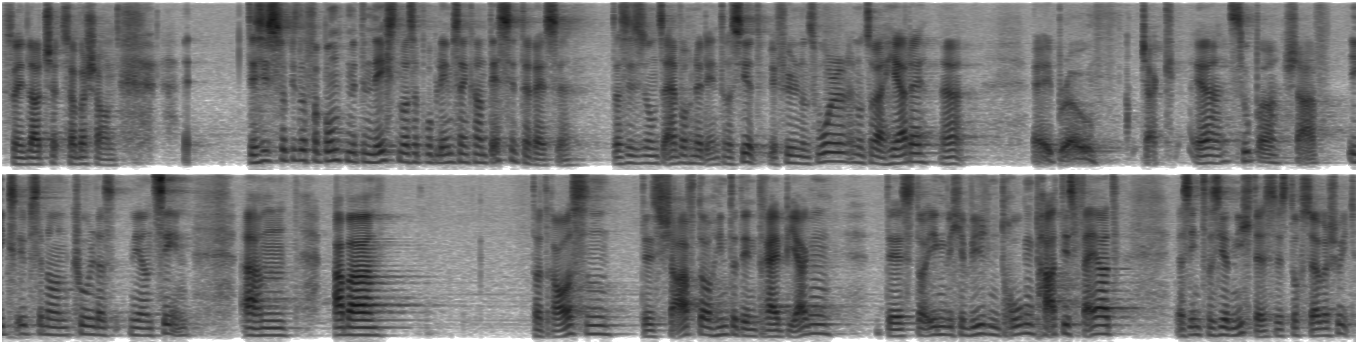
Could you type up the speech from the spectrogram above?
sollen die Leute selber schauen. Das ist so ein bisschen verbunden mit dem nächsten, was ein Problem sein kann, Desinteresse. Dass es uns einfach nicht interessiert. Wir fühlen uns wohl in unserer Herde. Ja. Hey Bro, Chuck, ja, super, scharf, XY, cool, dass wir uns sehen. Ähm, aber da draußen, das Schaf da hinter den drei Bergen, das da irgendwelche wilden Drogenpartys feiert, das interessiert mich das, ist doch selber schuld.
